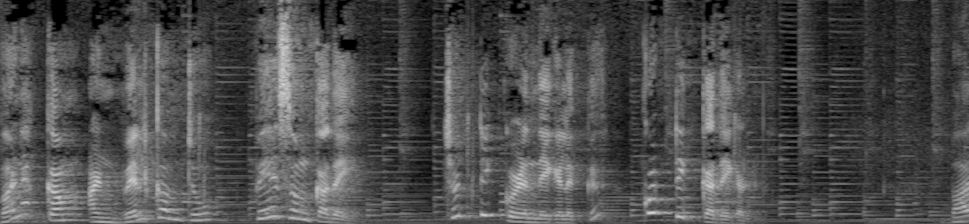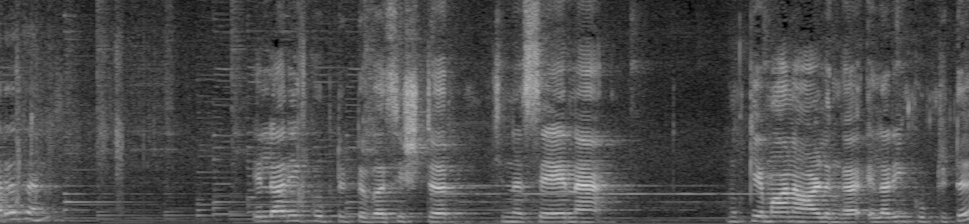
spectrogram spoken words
வணக்கம் அண்ட் வெல்கம் டு பேசும் கதை. சுட்டி குழந்தைகளுக்கு குட்டி கதைகள். பரதன் எல்லாரையும் கூப்பிட்டுட்டு வசிஷ்டர் சின்ன சேனை முக்கியமான ஆளுங்க எல்லாரையும் கூப்பிட்டுட்டு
